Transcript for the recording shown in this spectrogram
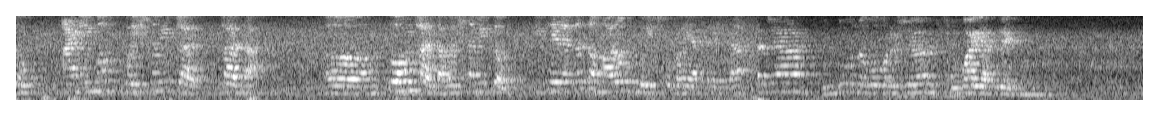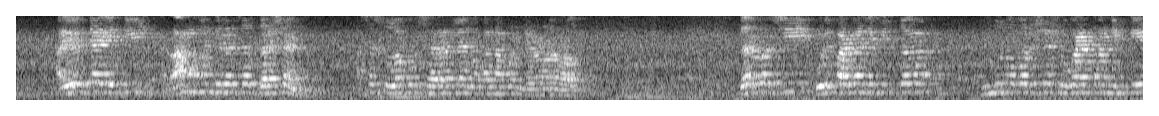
चौक आणि मग वैष्णवी प्ला प्लाझा सोहम प्लाझा वैष्णवी चौक. इथे त्याचा समारोप होईल शोभायात्रेचा. हिंदू नववर्ष शोभायात्रे अयोध्या येथील राम मंदिराचं दर्शन असं सोलापूर शहरातल्या लोकांना आपण घडवणार आहोत. दरवर्षी गुढीपाडव्यानिमित्त हिंदू नववर्ष शोभायात्रा निघते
